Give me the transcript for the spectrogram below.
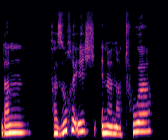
dann versuche ich in der Natur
